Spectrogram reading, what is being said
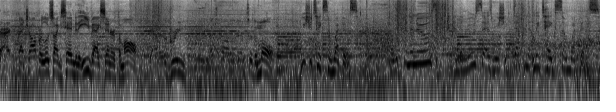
back. That chopper looks like it's heading to the evac center at the mall. Gotta agree. Let's follow them to the mall. We should take some weapons. I work in the news, and the news says we should definitely take some weapons.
